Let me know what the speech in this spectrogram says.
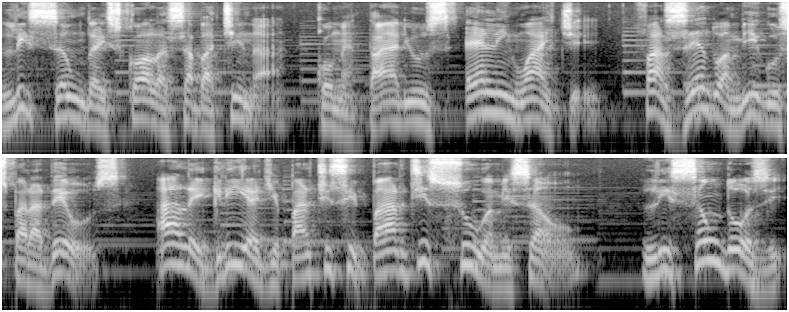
Lição da Escola Sabatina. Comentários Ellen White. Fazendo amigos para Deus. A alegria de participar de sua missão. Lição 12.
